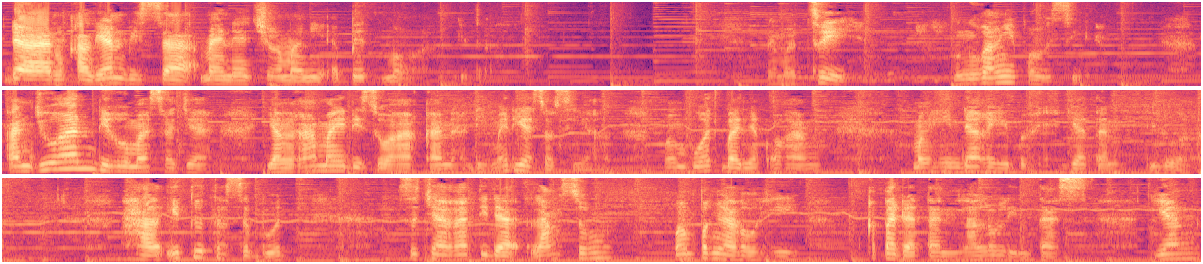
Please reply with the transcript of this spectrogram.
dan kalian bisa manage your money a bit more gitu. Number three, mengurangi polusi. Anjuran di rumah saja yang ramai disuarakan di media sosial membuat banyak orang menghindari berkegiatan di luar. Hal itu tersebut secara tidak langsung mempengaruhi kepadatan lalu lintas yang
